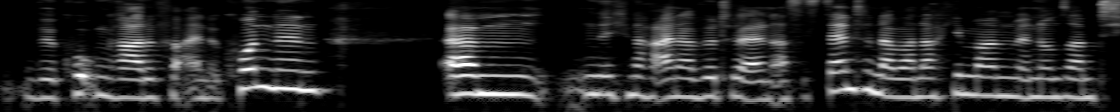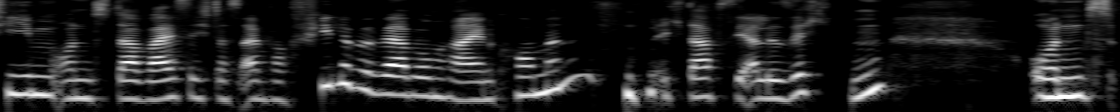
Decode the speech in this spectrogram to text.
wir gucken gerade für eine Kundin, ähm, nicht nach einer virtuellen Assistentin, aber nach jemandem in unserem Team. Und da weiß ich, dass einfach viele Bewerbungen reinkommen. Ich darf sie alle sichten. Und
